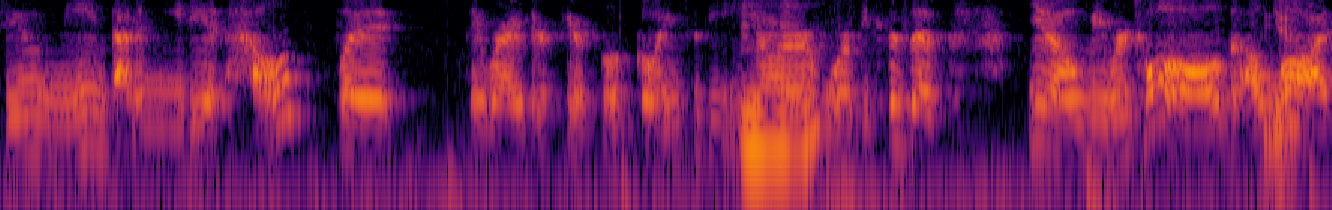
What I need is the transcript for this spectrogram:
do need that immediate help, but they were either fearful of going to the ER mm-hmm. or because of, you know, we were told a yeah. lot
